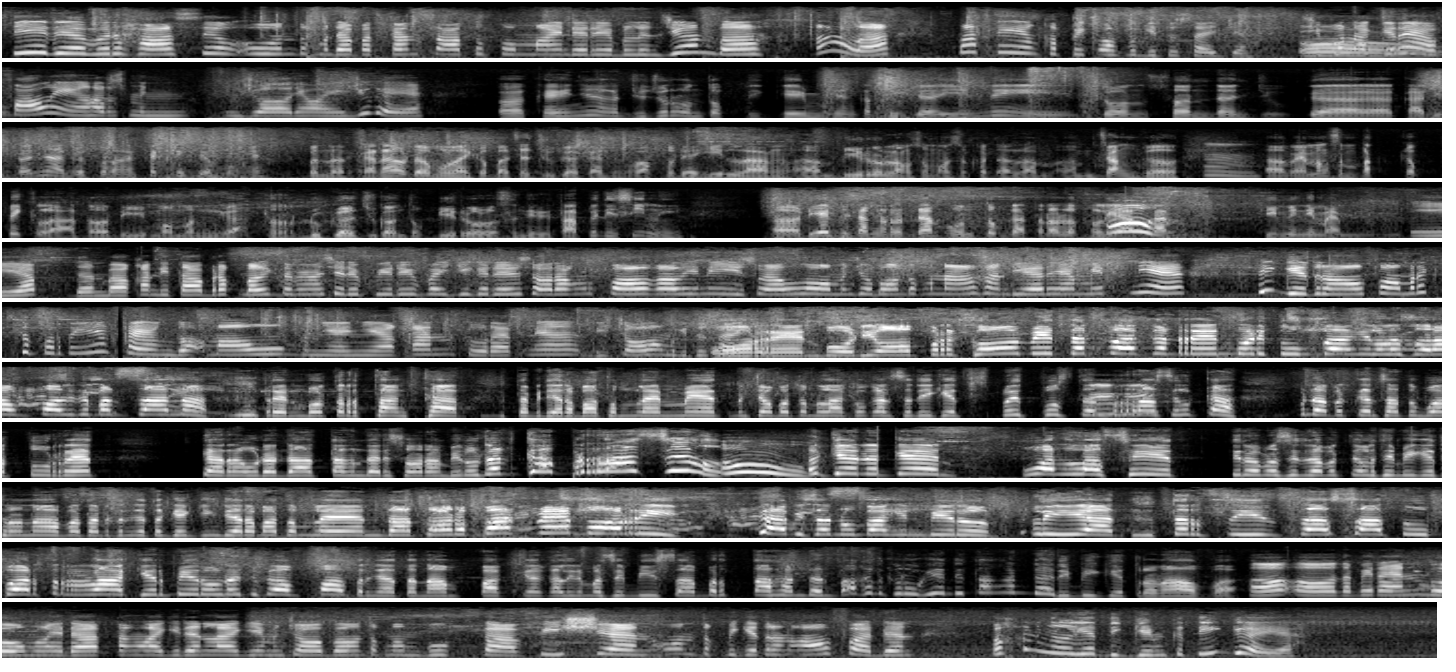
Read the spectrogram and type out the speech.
Tidak berhasil untuk mendapatkan satu pemain dari Rebellion bah malah Mattnya yang ke pick off begitu saja. Meskipun Oh. akhirnya Fall yang harus menjual nyawanya juga ya. Eh, kayaknya jujur untuk di game yang ketiga ini Johnson dan juga Kaditanya agak kurang efektif ya Bung ya. Bener, karena udah mulai kebaca juga kan. Waktu dia hilang, em, biru langsung masuk ke dalam em, jungle. Hmm. Eh, memang sempat kepick lah atau di momen nggak terduga juga untuk biru sendiri. Tapi di sini eh, dia bisa ngeredam untuk nggak terlalu kelihatan di minimap. Iyap, dan bahkan ditabrak balik tapi masih ada purify juga dari seorang Val kali ini. Swallow mencoba untuk menahan di area midnya. Di Gatron Alpha mereka sepertinya kayak nggak mau menyanyiakan turretnya dicolong begitu Oh saja. Rainbow di overcommit dan bahkan Rainbow ditumbangi oleh seorang Val di depan sana. Rainbow tertangkap tapi di arah bottom lane Matt mencoba untuk melakukan sedikit split push dan berhasilkah mendapatkan satu buah turret karena udah datang dari seorang biru dan gak berhasil. Uh. Again again one last hit. Tidak berhasil didapatkan oleh tim Bigetron Nava tapi ternyata ganking di arah bottom lane dan tempat memory. Gak bisa numbangin Birul. Lihat, tersisa satu bar terakhir Birul dan juga Val. Ternyata nampaknya kali ini masih bisa bertahan dan bahkan kerugian di tangan dari Bigetron Alpha. Oh, oh, tapi Rainbow mulai datang lagi dan lagi mencoba untuk membuka vision untuk Bigetron Alpha dan bahkan ngelihat di game ketiga ya.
